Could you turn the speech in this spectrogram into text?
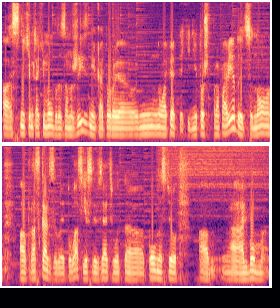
а, с неким таким образом жизни, которая, ну, опять-таки, не то что проповедуется, но проскальзывает у вас, если взять вот полностью альбом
